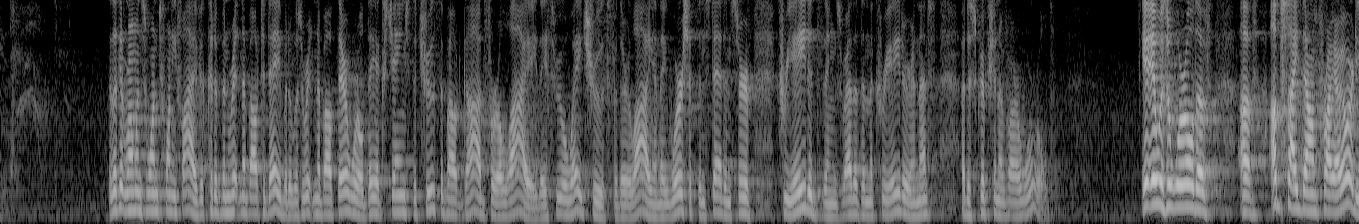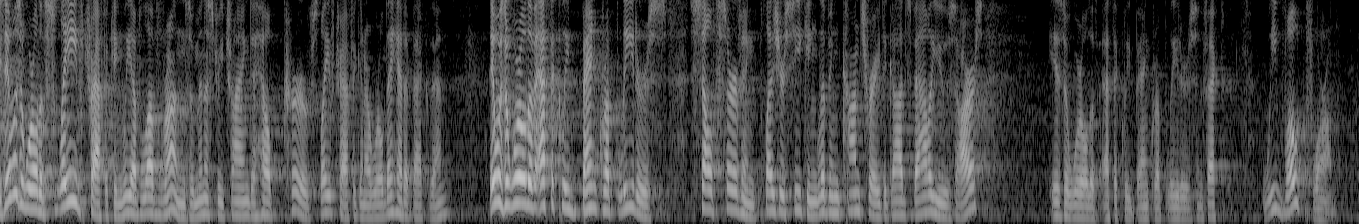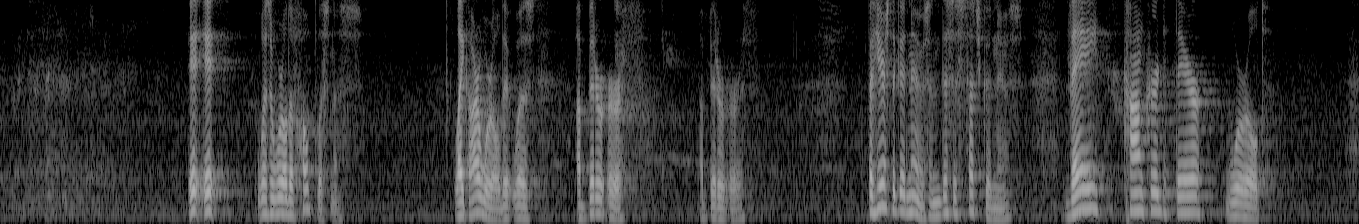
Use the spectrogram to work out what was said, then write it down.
Look at Romans 1:25. It could have been written about today, but it was written about their world. They exchanged the truth about God for a lie. They threw away truth for their lie, and they worshiped instead and served created things rather than the creator, and that's a description of our world. It, was a world of, of upside down priorities. It was a world of slave trafficking. We have Love Runs, a ministry trying to help curb slave traffic in our world. They had it back then. It was a world of ethically bankrupt leaders self serving, pleasure seeking, living contrary to God's values. Ours is a world of ethically bankrupt leaders. In fact, we vote for them. It, it was a world of hopelessness. Like our world, it was a bitter earth, a bitter earth. But here's the good news, and this is such good news. They conquered their world.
